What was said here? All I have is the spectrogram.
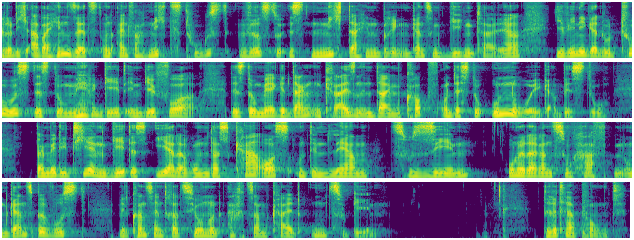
Wenn du dich aber hinsetzt und einfach nichts tust, wirst du es nicht dahin bringen. Ganz im Gegenteil, ja. Je weniger du tust, desto mehr geht in dir vor. Desto mehr Gedanken kreisen in deinem Kopf und desto unruhiger bist du. Beim Meditieren geht es eher darum, das Chaos und den Lärm zu sehen, ohne daran zu haften und ganz bewusst mit Konzentration und Achtsamkeit umzugehen. Dritter Punkt.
